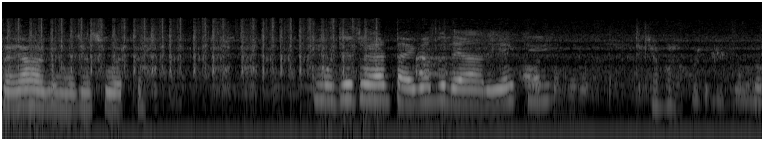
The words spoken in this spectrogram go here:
दया आ गई मुझे सुअर पे। मुझे तो यार टाइगर पे दया आ रही है कि धीरे बोलो। वो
